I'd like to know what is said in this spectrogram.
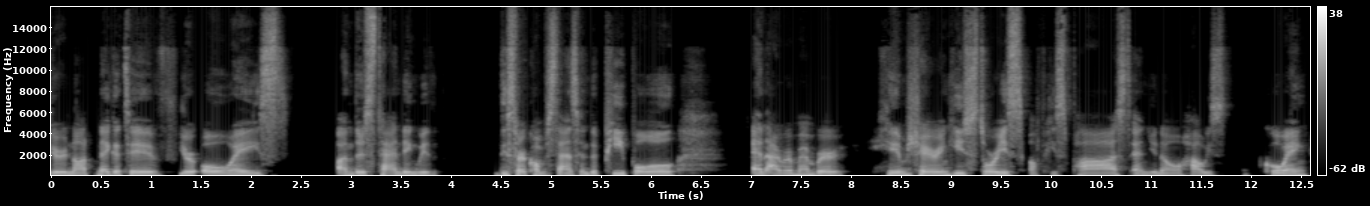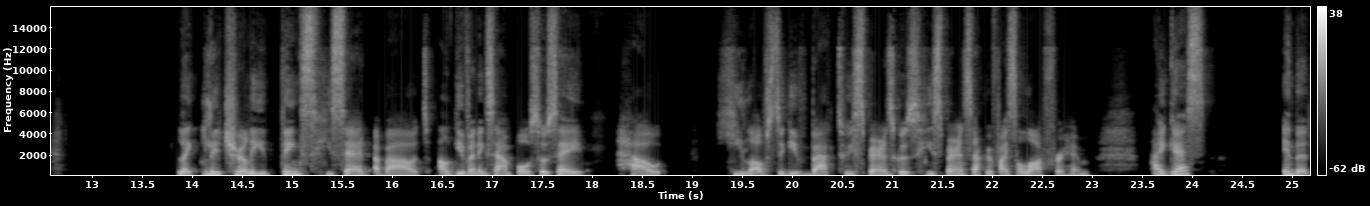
you're not negative. You're always understanding with the circumstance and the people. And I remember him sharing his stories of his past and, you know, how he's going. Like literally things he said about, I'll give an example. So say how he loves to give back to his parents because his parents sacrificed a lot for him. I guess in the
